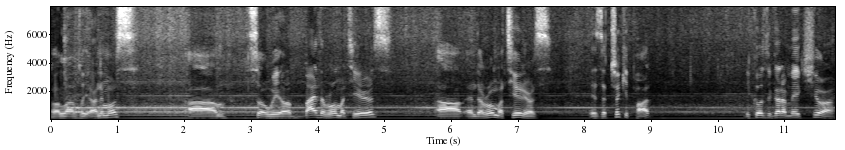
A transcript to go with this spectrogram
our lovely animals. Um, so we'll buy the raw materials, uh, and the raw materials is the tricky part because you gotta make sure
